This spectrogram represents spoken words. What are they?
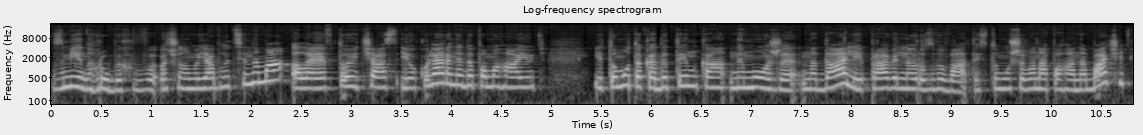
Змін грубих в очному яблуці нема, але в той час і окуляри не допомагають. І тому така дитинка не може надалі правильно розвиватись, тому що вона погано бачить,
